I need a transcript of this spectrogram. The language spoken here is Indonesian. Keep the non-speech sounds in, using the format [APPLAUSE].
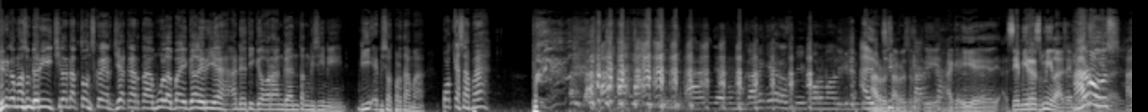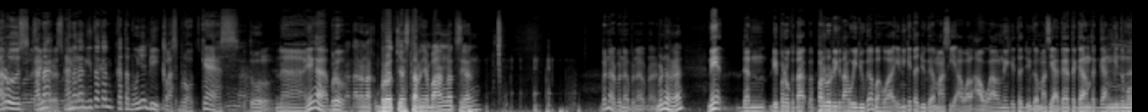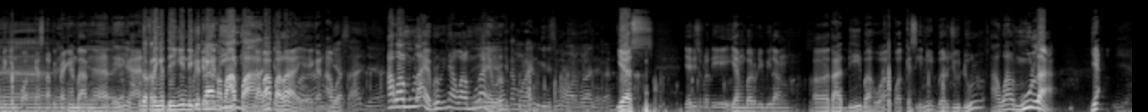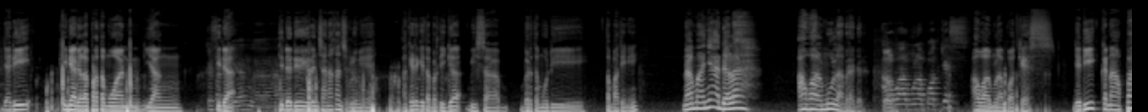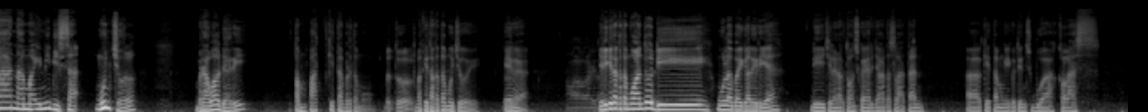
Direkam langsung dari Cilandak Town Square, Jakarta, Mula by Galeria. Ada tiga orang ganteng di sini di episode pertama. Podcast apa? Anjay pembukaannya kayak resmi formal di gedung harus harus iya, agak iya semi resmi lah semi Harus, resmi lah. harus. Boleh. Karena karena lah. kan kita kan ketemunya di kelas broadcast. betul Nah, ya nggak, bro? Kata anak broadcasternya banget sih kan benar benar benar benar Bener kan? Nih dan diperlu perlu diketahui juga bahwa ini kita juga masih awal-awal nih kita juga masih agak tegang-tegang gitu mau bikin podcast tapi Nah, pengen itu banget dia. ya Iya, kan? Udah keringet dingin Udah dikit lah keringet nggak dingin. apa-apa. Dikit, nggak apa-apa lah, ya kan, awal- Biasa aja. Awal mulai ya bro? Ini awal mulai ya Iya, bro? Kita mulain begini semua awal mulanya kan? Yes. Jadi seperti yang baru dibilang eh, tadi bahwa podcast ini berjudul awal mula. Ya. Jadi ini adalah pertemuan yang tidak lah. tidak direncanakan sebelumnya ya. Akhirnya kita bertiga bisa bertemu di tempat ini. Namanya adalah awal mula, brother. Awal mula podcast Awal mula podcast. Jadi kenapa nama ini bisa muncul berawal dari tempat kita bertemu. betul Tempat kita ketemu, cuy. Iya enggak? Kita Jadi kita ketemu. ketemuan tuh di Mula by Galeria di Cilandak Town Square, Jakarta Selatan. Eh, kita mengikuti sebuah kelas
